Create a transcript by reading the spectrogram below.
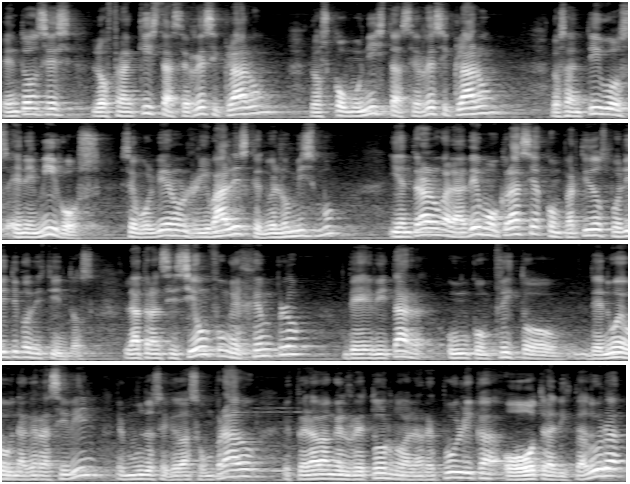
Entonces los franquistas se reciclaron, los comunistas se reciclaron, los antiguos enemigos se volvieron rivales, que no es lo mismo, y entraron a la democracia con partidos políticos distintos. La transición fue un ejemplo de evitar un conflicto de nuevo una guerra civil, el mundo se quedó asombrado, esperaban el retorno a la república o otra dictadura,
